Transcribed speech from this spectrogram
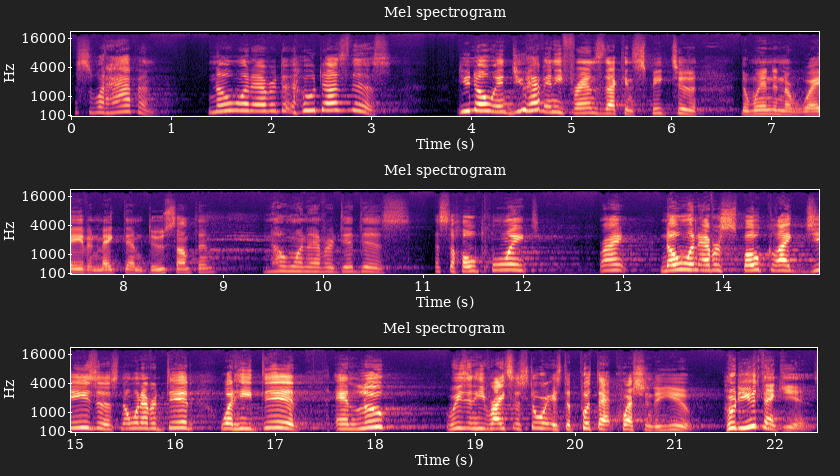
This is what happened. No one ever did. Who does this? You know, do you have any friends that can speak to the wind and the wave and make them do something? No one ever did this. That's the whole point, right? No one ever spoke like Jesus. No one ever did what he did. And Luke, reason he writes this story is to put that question to you. Who do you think he is?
